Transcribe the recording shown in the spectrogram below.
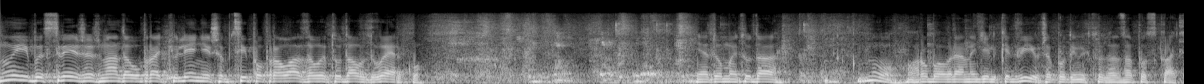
Ну і швидше ж треба убрати тюлені, щоб ці попролазили туди в дверку. Я думаю, туди, ну, грубо говоря, недільки дві вже будемо їх туди запускати.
